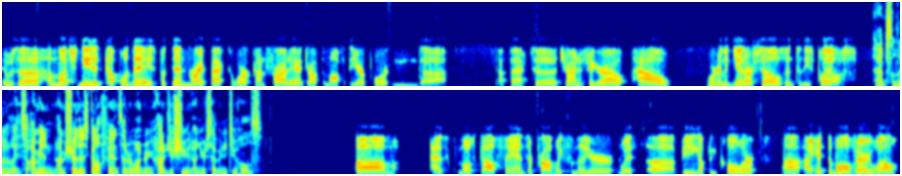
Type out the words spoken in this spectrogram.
it was a, a much needed couple of days, but then right back to work on Friday. I dropped them off at the airport and. Uh, got back to trying to figure out how we're going to get ourselves into these playoffs. Absolutely. So, I mean, I'm sure there's golf fans that are wondering how did you shoot on your 72 holes? Um, as most golf fans are probably familiar with, uh, being up in Kohler, uh, I hit the ball very well,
